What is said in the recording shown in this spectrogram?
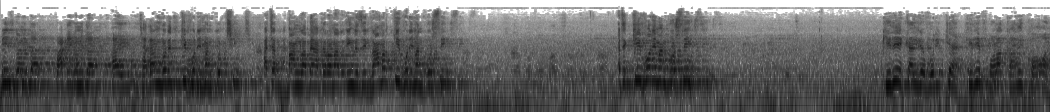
বীজ গণিতার পাটি গণিতার সাধারণ গণিত কি পরিমাণ করছি? আচ্ছা বাংলা ব্যাকরণ আর ইংরেজি গ্রামার কি পরিমাণ করছি? আচ্ছা কি পরিমাণ করছি? কিরে, কালকে পরীক্ষা? কিরে, পড়া কারে কয়?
